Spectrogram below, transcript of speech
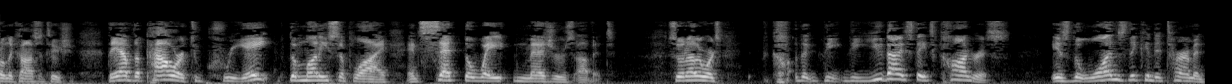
from the Constitution. They have the power to create the money supply and set the weight and measures of it. So in other words, the, the, the United States Congress is the ones that can determine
